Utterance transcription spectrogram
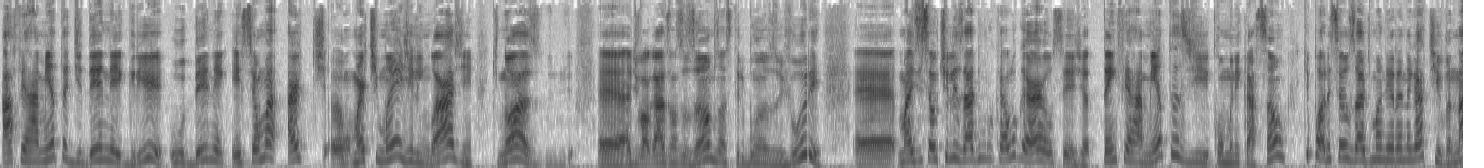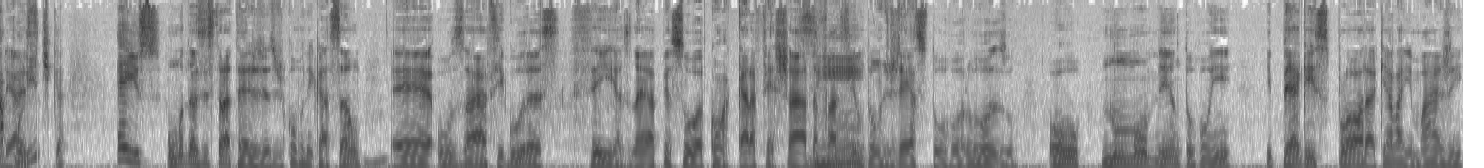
a ferramenta de denegrir, o deneg... esse é uma, art... uma artimanha de linguagem que nós, é, advogados, nós usamos nas tribunas do júri, é, mas isso é utilizado em qualquer lugar. Ou seja, tem ferramentas ferramentas de comunicação que podem ser usadas de maneira negativa. Na Aliás, política, é isso. Uma das estratégias de comunicação uhum. é usar figuras feias, né? A pessoa com a cara fechada, Sim. fazendo um gesto horroroso ou num momento ruim e pega e explora aquela imagem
